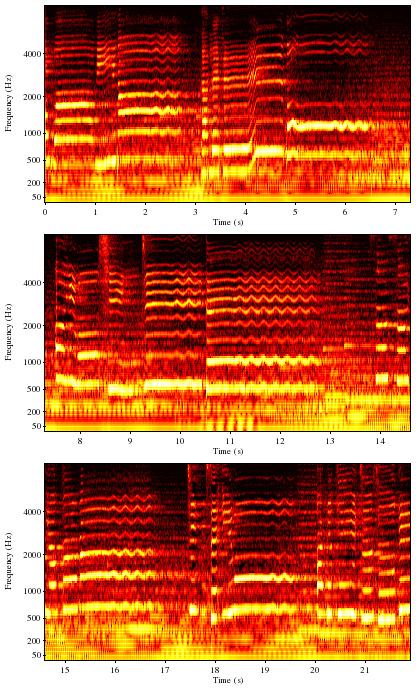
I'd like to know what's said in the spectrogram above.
はみな誰でも愛を信じてささやかな人生を歩き続け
